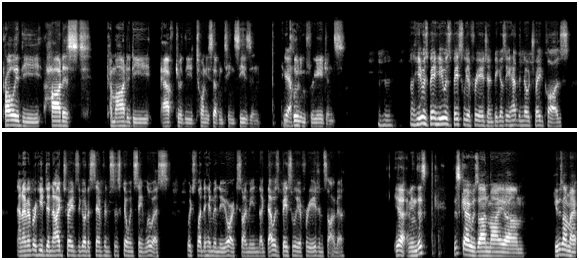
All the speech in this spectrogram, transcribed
probably the hottest commodity after the 2017 season, Yeah. including free agents. Mhm. Uh, He was ba- he was basically a free agent because he had the no trade clause, and I remember he denied trades to go to San Francisco and St. Louis, which led to him in New York. So I mean, like that was basically a free agent saga. Yeah, I mean this this guy was on my um he was on my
